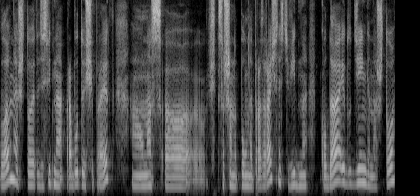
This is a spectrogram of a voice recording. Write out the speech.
главное, что это действительно работающий проект. У нас совершенно полная прозрачность. Видно, куда идут деньги, на что.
